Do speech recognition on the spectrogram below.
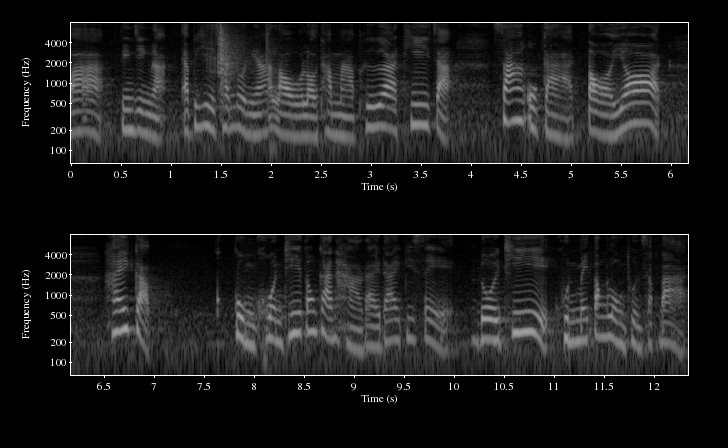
ว่าจริงๆนะแอปพลิเคชันตัวเนี้ยเราเราทำมาเพื่อที่จะสร้างโอกาสต่อยอดให้กับ กลุ่มคนที่ต้องการหารายได้พิเศษ โดยที่คุณไม่ต้องลงทุนสักบาท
